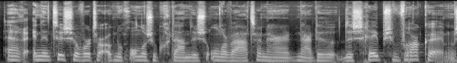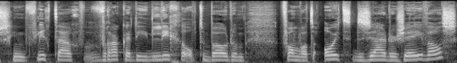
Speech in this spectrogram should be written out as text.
En intussen wordt er ook nog onderzoek gedaan, dus onder water, naar, naar de, de scheepswrakken en misschien vliegtuigwrakken die liggen op de bodem van wat ooit de Zuiderzee was.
